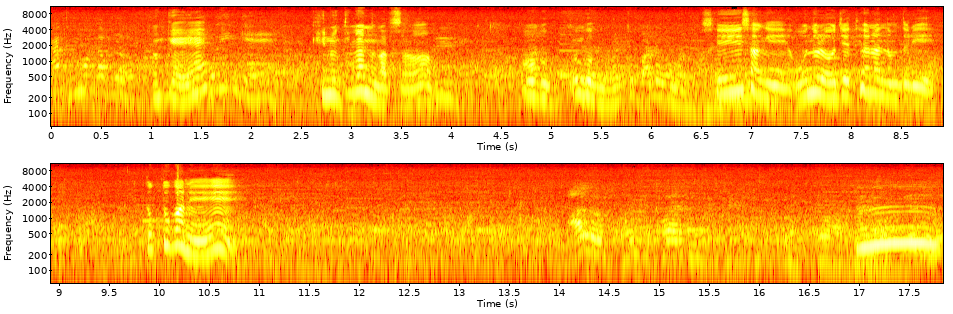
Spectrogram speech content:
다 도망가 버려. 어깨 보인 게. 귀는 뚫렸는갑서 네. 어구 어구 왜 이렇게. 세상에 오늘 어제 태어난 놈들이 똑똑하네. 좋아. 음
